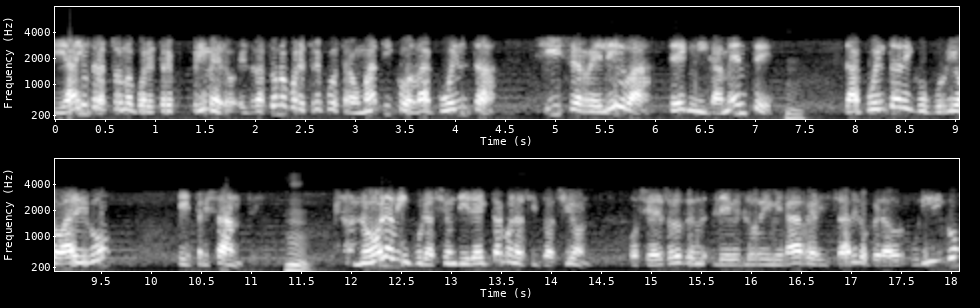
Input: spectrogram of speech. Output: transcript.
si hay un trastorno por estrés, primero, el trastorno por estrés postraumático da cuenta, si se releva técnicamente, mm. da cuenta de que ocurrió algo estresante, mm. pero no la vinculación directa con la situación. O sea, eso lo, lo, deberá realizar el operador jurídico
